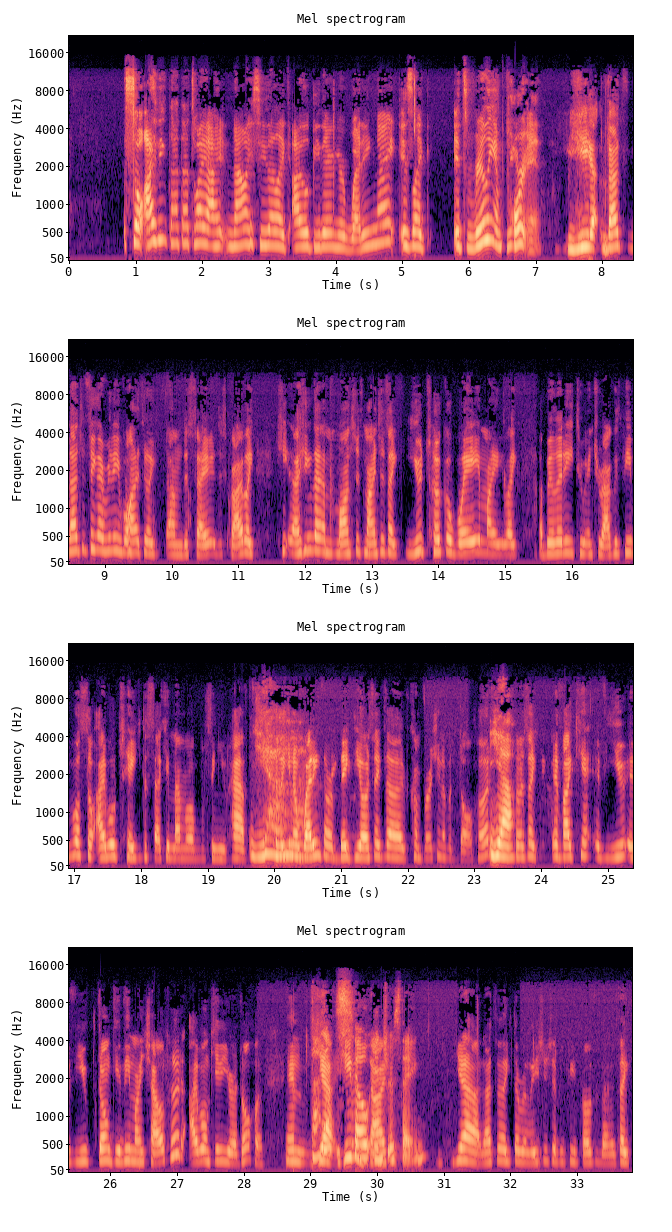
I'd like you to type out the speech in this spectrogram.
so i think that that's why i now i see that like i will be there in your wedding night is like it's really important Yeah, that's that's the thing I really wanted to like um to say describe. Like he, I think that monster's mindset is like you took away my like ability to interact with people, so I will take the second memorable thing you have. yeah like, you know, weddings are a big deal. It's like the conversion of adulthood. yeah So it's like if I can't, if you if you don't give me my childhood, I won't give you your adulthood. And That yeah, he even so died. interesting Yeah, that's like the relationship between both of them. It's like,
